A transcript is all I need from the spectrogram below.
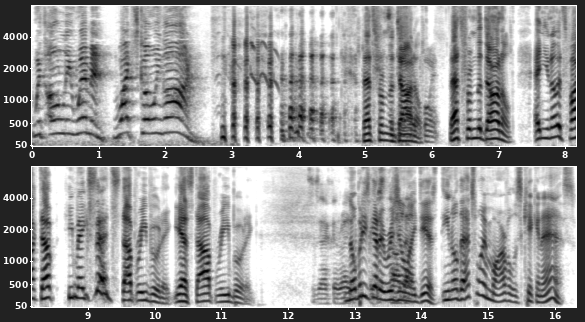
with only women. What's going on? That's from the Donald. point. That's from the Donald. And you know it's fucked up? He makes sense. Stop rebooting. Yeah, stop rebooting. That's exactly right. Nobody's got original ideas. You know, that's why Marvel is kicking ass.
